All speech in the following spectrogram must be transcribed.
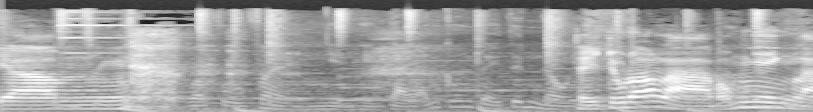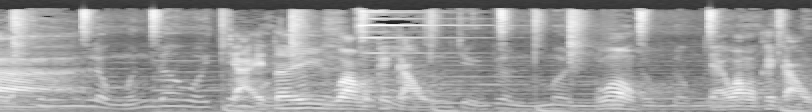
nổi. Thì chú đó là bỗng nhiên là chạy tới qua một cái cầu. đúng không? chạy qua một cái cầu.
